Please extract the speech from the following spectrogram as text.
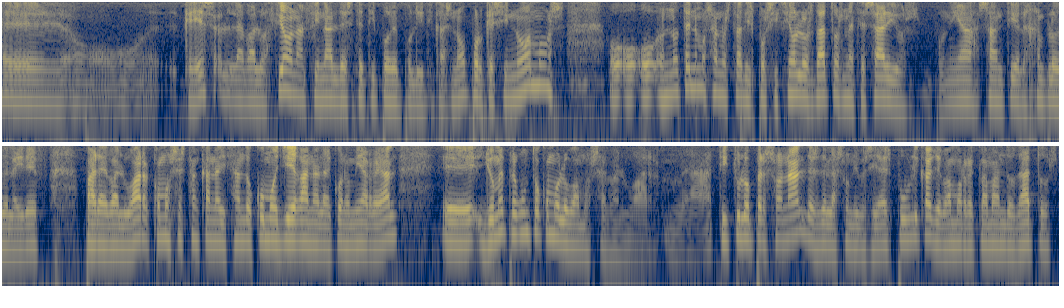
eh, que es la evaluación al final de este tipo de políticas, ¿no? Porque si no hemos o, no tenemos a nuestra disposición los datos necesarios, ponía Santi el ejemplo de la IREF, para evaluar cómo se están canalizando, cómo llegan a la economía real, eh, yo me pregunto cómo lo vamos a evaluar. A título personal, desde las universidades públicas llevamos reclamando datos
